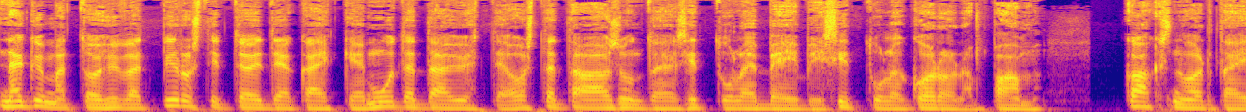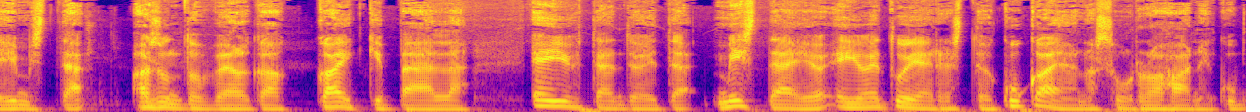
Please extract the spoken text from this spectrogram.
näkymät on hyvät, pirusti töitä ja kaikkea, muutetaan yhteen, ostetaan asuntoja ja sitten tulee baby, sitten tulee korona, pam. Kaksi nuorta ihmistä, asuntovelka, kaikki päällä, ei yhtään töitä, mistä ei ole, ei ole etujärjestöä, kukaan ei anna sun rahaa, niin kuin,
